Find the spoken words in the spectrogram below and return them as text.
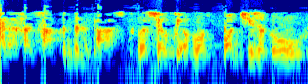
and it has happened in the past where Celtic have lost bunches of goals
